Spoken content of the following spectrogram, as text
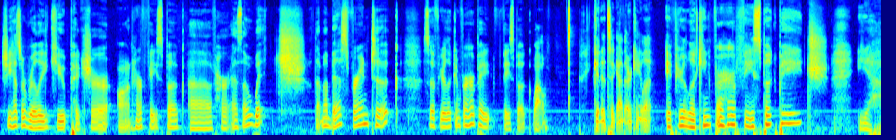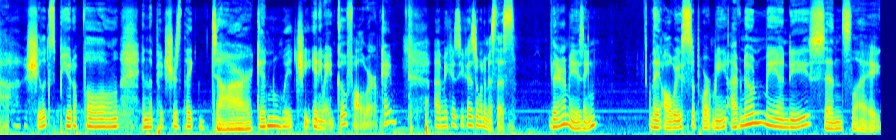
She has a really cute picture on her Facebook of her as a witch that my best friend took. So if you're looking for her pa- Facebook, wow, get it together, Kayla. If you're looking for her Facebook page, yeah, she looks beautiful, and the picture's like dark and witchy. Anyway, go follow her, okay? Um, because you guys don't want to miss this. They're amazing. They always support me. I've known Mandy since like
